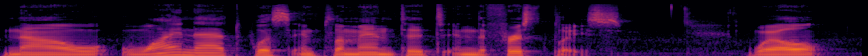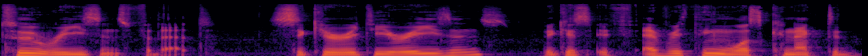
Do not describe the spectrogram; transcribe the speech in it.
Now, why NAT was implemented in the first place? Well, two reasons for that. Security reasons, because if everything was connected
